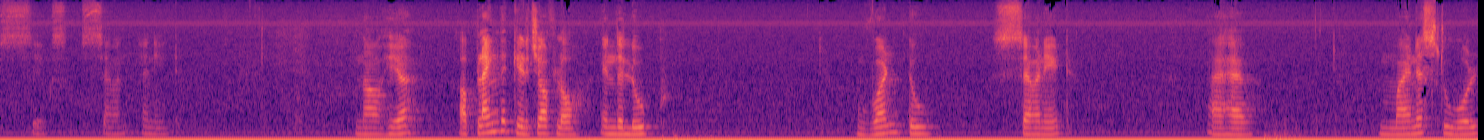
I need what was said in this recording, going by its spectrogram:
6 7 and 8 now here applying the Kirchhoff law in the loop. 1 2 7 8 I have minus 2 volt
